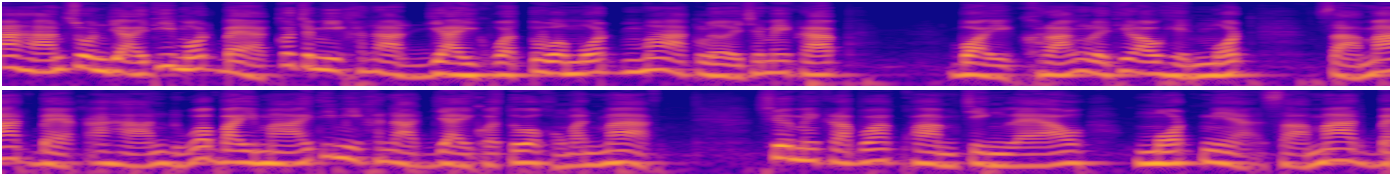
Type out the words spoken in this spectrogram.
อาหารส่วนใหญ่ที่มดแบกก็จะมีขนาดใหญ่กว่าตัวมดมากเลยใช่ไหมครับ บ่อยครั้งเลยที่เราเห็นมด สามารถแบกอาหารหรือว่าใบไม้ที่มีขนาดใหญ่กว่าตัวของมันมาก เชื่อไหมครับว่าความจริงแล้ว มดเนี่ยสามารถแบ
